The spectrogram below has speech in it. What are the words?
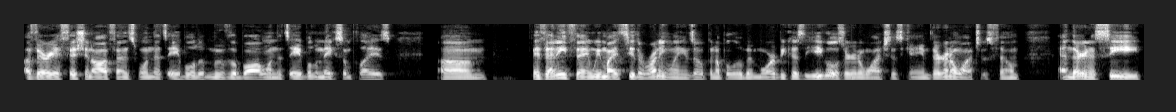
a very efficient offense, one that's able to move the ball, one that's able to make some plays. Um, if anything, we might see the running lanes open up a little bit more because the Eagles are going to watch this game. They're going to watch this film, and they're going to see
